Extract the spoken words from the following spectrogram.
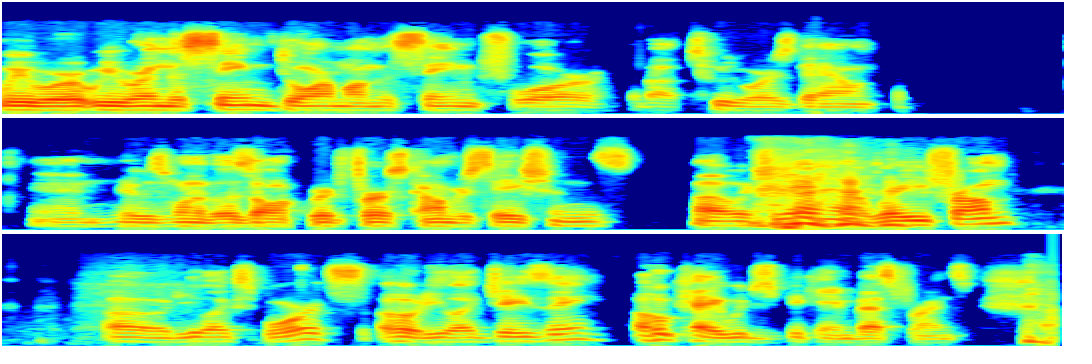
we were we were in the same dorm on the same floor, about two doors down and it was one of those awkward first conversations. Oh, what's your name? Where are you from? Oh, do you like sports? Oh, do you like Jay Z? Okay, we just became best friends.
